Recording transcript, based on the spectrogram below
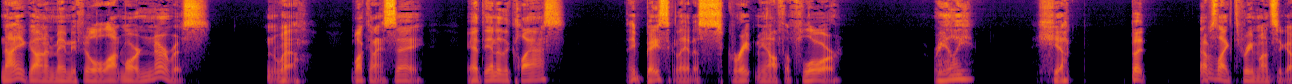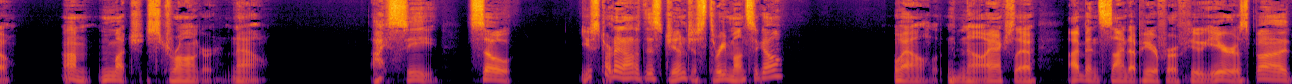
now you've gone and made me feel a lot more nervous. Well, what can I say? At the end of the class, they basically had to scrape me off the floor. Really? Yep. But that was like three months ago. I'm much stronger now. I see. So, you started out at this gym just three months ago? Well, no, actually, I've been signed up here for a few years, but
